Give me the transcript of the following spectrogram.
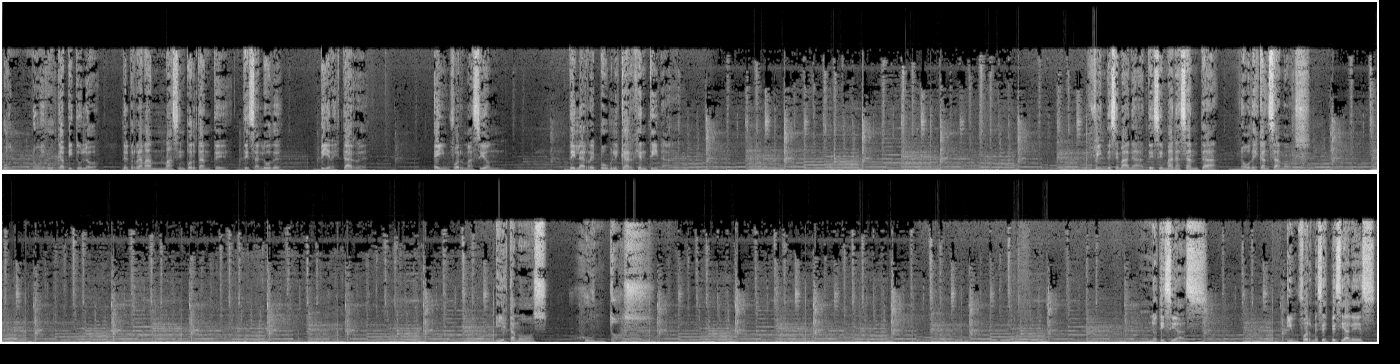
Un nuevo capítulo del programa más importante de salud, bienestar e información de la República Argentina. Fin de semana de Semana Santa, no descansamos. Y estamos juntos. Noticias. Informes especiales.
